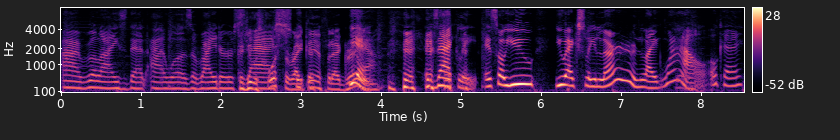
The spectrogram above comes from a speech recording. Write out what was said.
I realized that I was a writer. Because you was forced to write then for that grade. Yeah, exactly. And so you you actually learn like, wow, okay,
